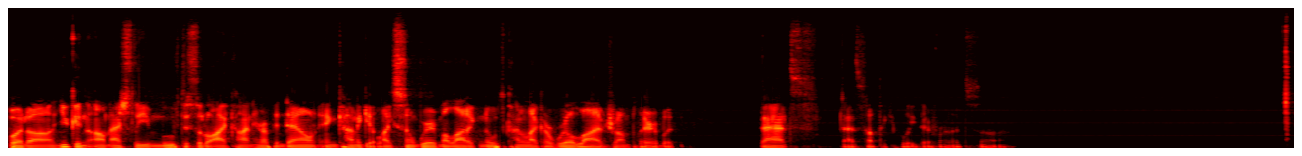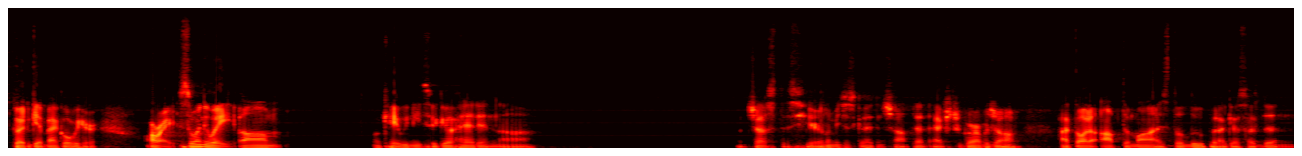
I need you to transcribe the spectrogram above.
But uh, you can um, actually move this little icon here up and down and kind of get like some weird melodic notes, kind of like a real live drum player. But that's that's something completely different. Let's uh, go ahead and get back over here. All right. So anyway, um, okay, we need to go ahead and uh, adjust this here. Let me just go ahead and chop that extra garbage off. I thought I optimized the loop, but I guess I didn't.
